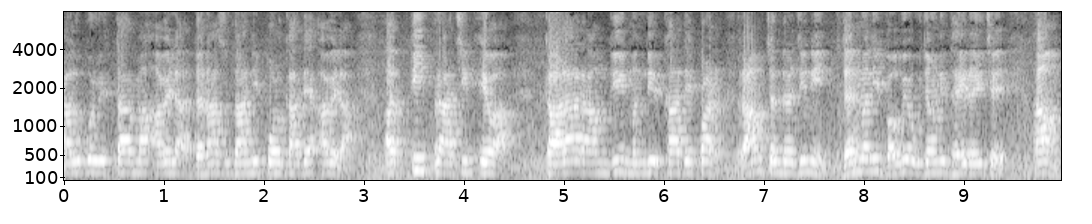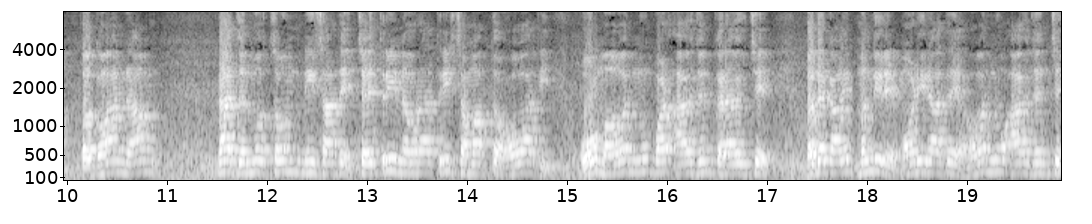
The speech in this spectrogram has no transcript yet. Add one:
કાલુપુર વિસ્તારમાં આવેલા ધનાસુધાની પોળ ખાતે આવેલા અતિ પ્રાચીન એવા કાળા રામજી મંદિર ખાતે પણ રામચંદ્રજીની જન્મની ભવ્ય ઉજવણી થઈ રહી છે. આમ, ભગવાન રામ ના જન્મોત્સવની સાથે ચૈત્રી નવરાત્રી સમાપ્ત હોવાથી હોમ હવનનું પણ આયોજન કરાયું છે. ભદ્રકાળી મંદિરે મોડી રાત્રે હવનનું આયોજન છે,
